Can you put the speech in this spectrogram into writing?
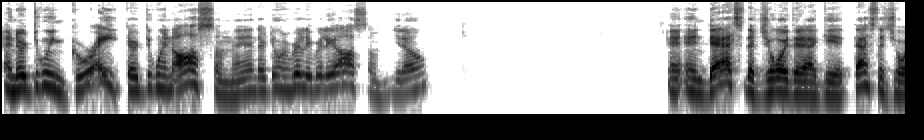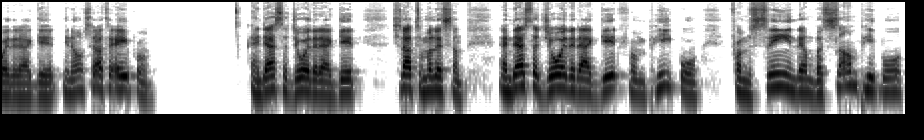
and they're doing great. They're doing awesome, man. They're doing really really awesome, you know? And, and that's the joy that I get. That's the joy that I get, you know? Shout out to April. And that's the joy that I get Shout out to Melissa. And that's the joy that I get from people from seeing them. But some people,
